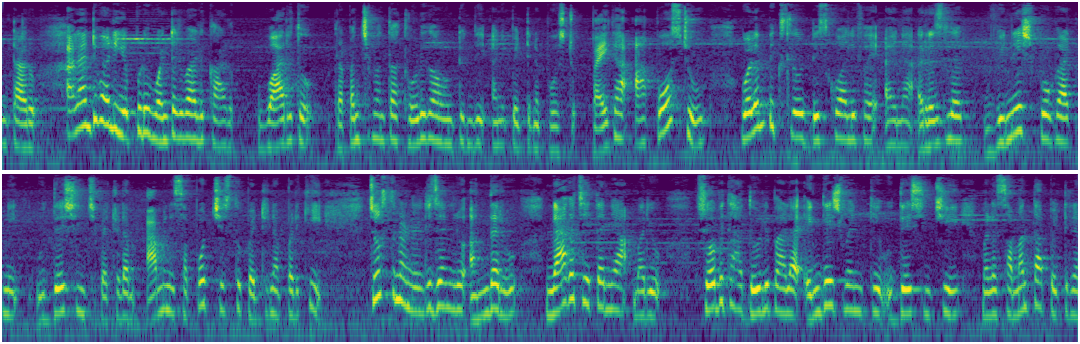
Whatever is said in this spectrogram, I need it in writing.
ఉంటారు. అలాంటి వాళ్ళు ఎప్పుడు ఒంటరి వాళ్ళు కాదు వారితో ప్రపంచమంతా తోడుగా ఉంటుంది అని పెట్టిన పోస్టు. పైగా ఆ పోస్టు ఒలింపిక్స్లో డిస్క్వాలిఫై అయిన రెజ్లర్ వినేష్ పోగాట్ని ఉద్దేశించి పెట్టడం ఆమెను సపోర్ట్ చేస్తూ పెట్టినప్పటికీ చూస్తున్న నెటిజన్లు అందరూ నాగ చైతన్య మరియు శోభిత ధూళిపాల ఎంగేజ్మెంట్కి ఉద్దేశించి మన సమంత పెట్టిన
